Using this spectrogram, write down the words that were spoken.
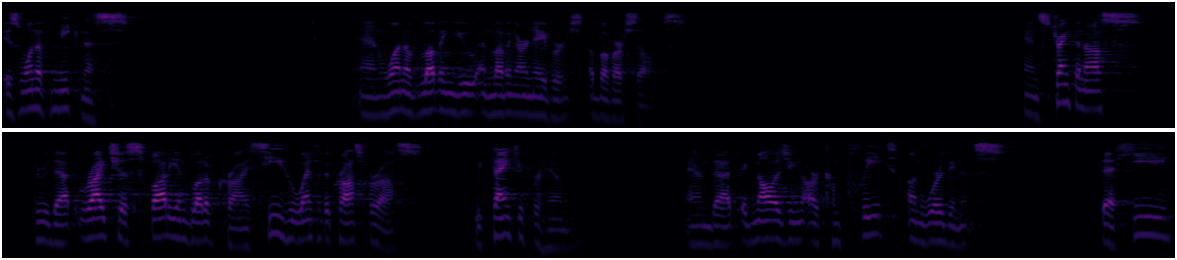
is one of meekness and one of loving you and loving our neighbors above ourselves. And strengthen us through that righteous body and blood of Christ, He who went to the cross for us. We thank you for Him, and that acknowledging our complete unworthiness, that He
